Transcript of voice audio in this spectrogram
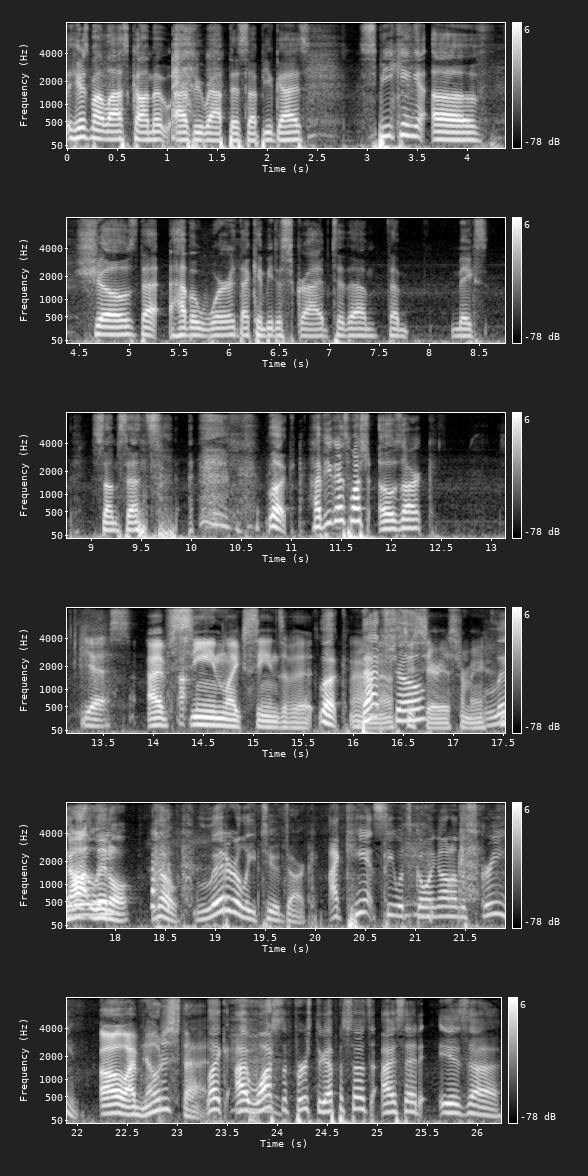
here's my last comment as we wrap this up, you guys. Speaking of shows that have a word that can be described to them that makes some sense. Look, have you guys watched Ozark? yes, I've seen like scenes of it. Look, I that know, show too serious for me. not little. No, literally too dark. I can't see what's going on on the screen. Oh, I've noticed that. Like I watched the first three episodes. I said, "Is uh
